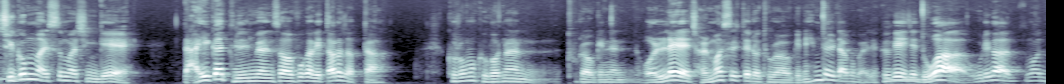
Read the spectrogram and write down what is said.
지금 말씀하신 게 나이가 들면서 후각이 떨어졌다. 그러면 그거는 돌아오기는 원래 젊었을 때로 돌아오기는 힘들다고 봐야 돼. 그게 이제 노화 우리가 뭐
